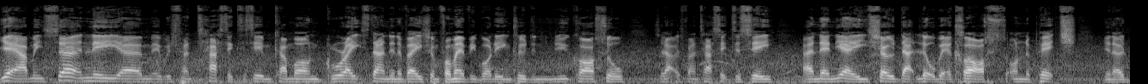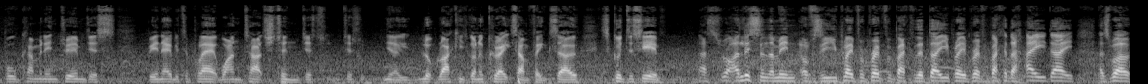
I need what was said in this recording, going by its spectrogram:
Yeah, I mean, certainly um, it was fantastic to see him come on. Great standing ovation from everybody, including Newcastle. So that was fantastic to see. And then, yeah, he showed that little bit of class on the pitch. You know, the ball coming into him, just being able to play it one touched and just, just you know, look like he's going to create something. So it's good to see him. That's right. Listen, I mean, obviously you played for Brentford back in the day. You played for Brentford back in the heyday as well.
